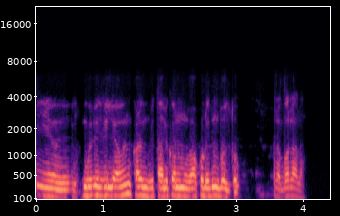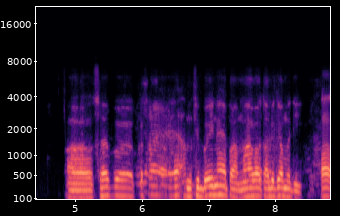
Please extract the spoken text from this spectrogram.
मी हिंगोली जिल्ह्याहून कळमनुरी तालुक्याहून वाकोडीतून बोलतो. बरं, बोला ना. अं, साहेब कसं आहे? आमची बहीण आहे पहा महागाव तालुक्यामध्ये. हा.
